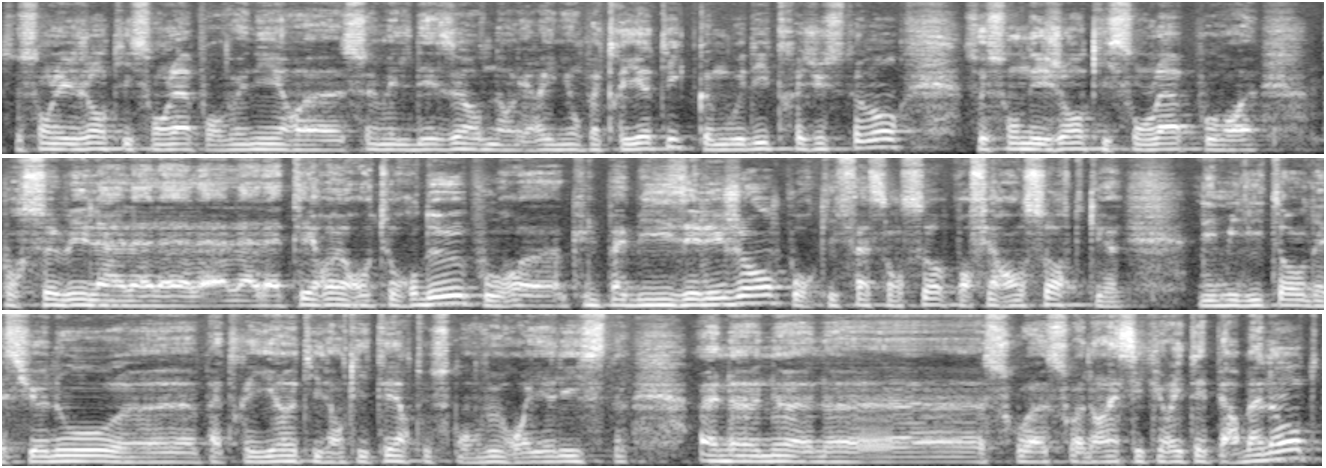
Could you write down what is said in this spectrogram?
Ce sont les gens qui sont là pour venir euh, semer le désordre dans les réunions patriotiques, comme vous dites très justement. Ce sont des gens qui sont là pour euh, semer la, terreur autour d'eux, pour euh, culpabiliser les gens, pour qu'ils fassent en sorte, pour faire en sorte que les militants nationaux, patriotes, identitaires, tout ce qu'on veut, royalistes, soient dans la sécurité permanente.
